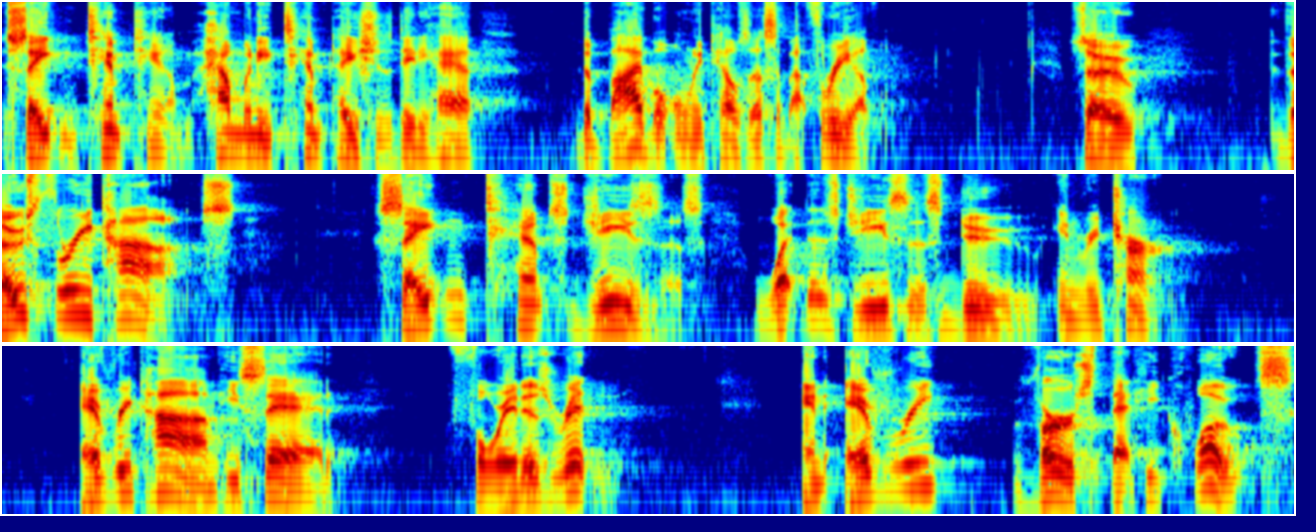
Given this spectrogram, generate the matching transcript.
Satan tempt him? How many temptations did he have? the Bible only tells us about three of them. So, those three times Satan tempts Jesus, what does Jesus do in return? Every time he said, For it is written, And every verse that he quotes,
